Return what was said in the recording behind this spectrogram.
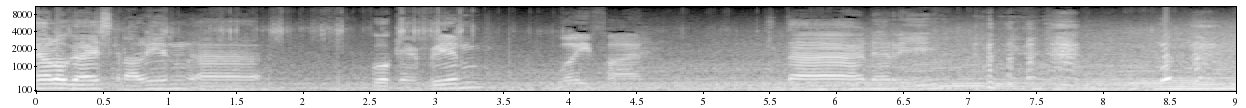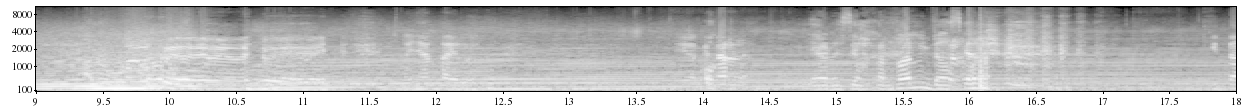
Halo guys kenalin gue Kevin. Gue Ivan kita dari nggak nyantai lu ya Oh. kita ya udah silahkan Van jelaskan kita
